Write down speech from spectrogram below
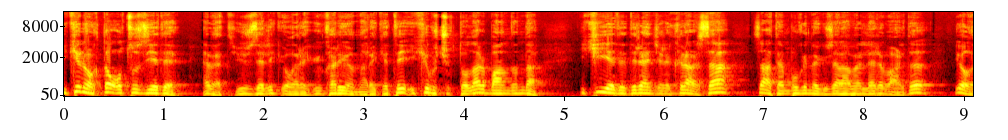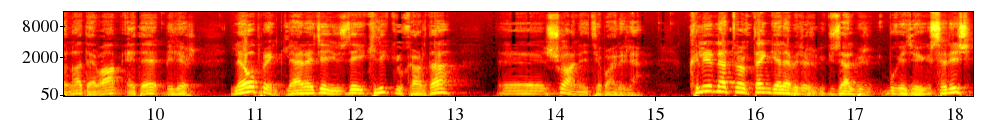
2.37 evet yüzdelik olarak yukarı yönlü hareketi 2.5 dolar bandında 2.7 direncini kırarsa zaten bugün de güzel haberleri vardı yoluna devam edebilir. Leopring LRC %2'lik yukarıda eee, şu an itibariyle. Clear Network'ten gelebilir güzel bir bu gece yükseliş.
